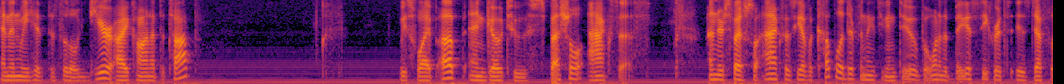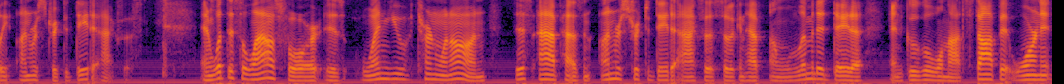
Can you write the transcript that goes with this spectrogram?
and then we hit this little gear icon at the top we swipe up and go to special access. Under special access you have a couple of different things you can do but one of the biggest secrets is definitely unrestricted data access. And what this allows for is when you turn one on this app has an unrestricted data access so it can have unlimited data and Google will not stop it, warn it,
